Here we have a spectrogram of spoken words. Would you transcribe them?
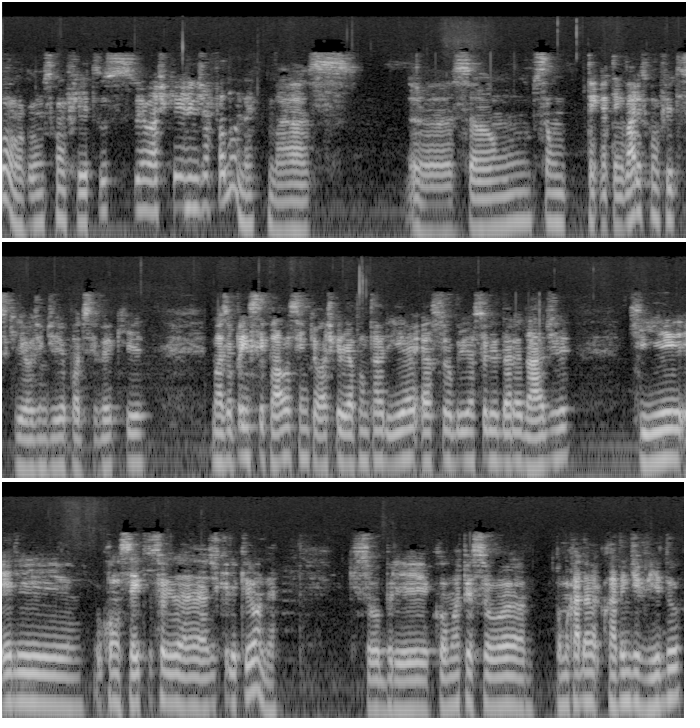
Bom, alguns conflitos eu acho que a gente já falou, né? Mas uh, são. são tem, tem vários conflitos que hoje em dia pode se ver que. Mas o principal, assim, que eu acho que ele apontaria é sobre a solidariedade que ele. o conceito de solidariedade que ele criou, né? Sobre como a pessoa. como cada, cada indivíduo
